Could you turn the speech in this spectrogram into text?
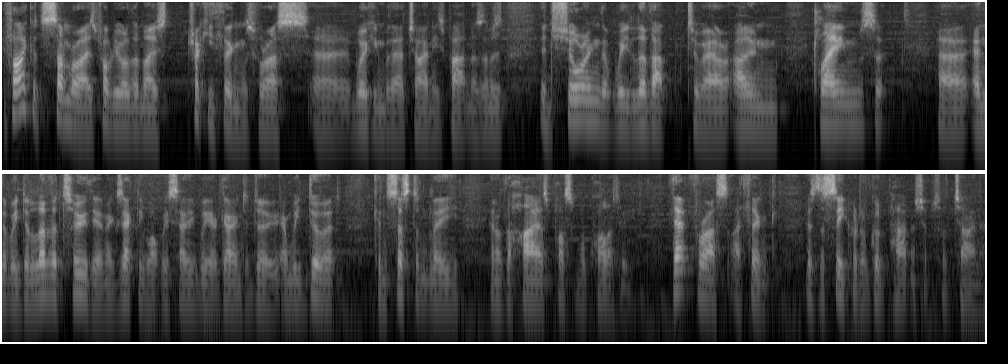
If I could summarise probably one of the most tricky things for us uh, working with our Chinese partners and is ensuring that we live up to our own claims uh, and that we deliver to them exactly what we say we are going to do and we do it consistently and of the highest possible quality. That for us, I think, is the secret of good partnerships with China.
